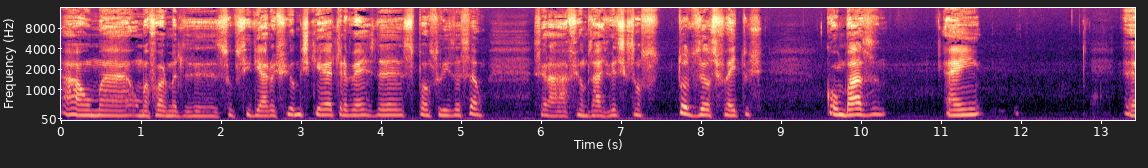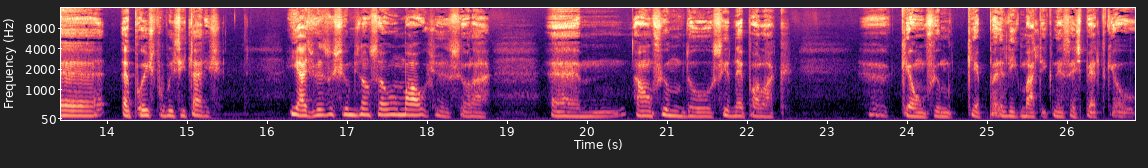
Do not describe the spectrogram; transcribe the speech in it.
há uma, uma forma de subsidiar os filmes que é através da sponsorização. Será, há filmes às vezes que são todos eles feitos com base em uh, apoios publicitários. E às vezes os filmes não são maus, sei lá. Um, ehm, há um filme do Sidney Pollack, que é um filme que é paradigmático nesse aspecto, que é o,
